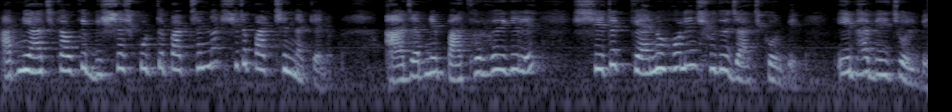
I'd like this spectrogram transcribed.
আপনি আজ কাউকে বিশ্বাস করতে পারছেন না? সেটা পারছেন না কেন? আজ আপনি পাথর হয়ে গেলে সেটা কেন হলেন শুধু জাজ করবে এইভাবেই চলবে।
